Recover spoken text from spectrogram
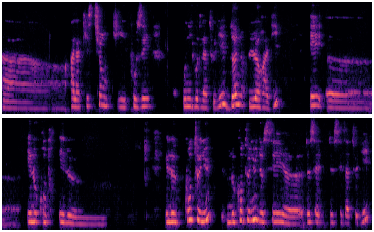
à, la question qui est posée au niveau de l'atelier, donnent leur avis et, euh, et, le, contenu le contenu de ces, euh, de, ces, ateliers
